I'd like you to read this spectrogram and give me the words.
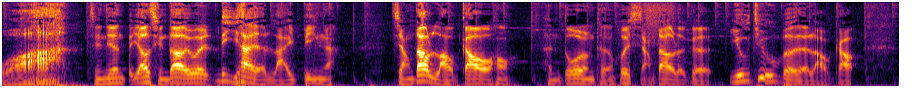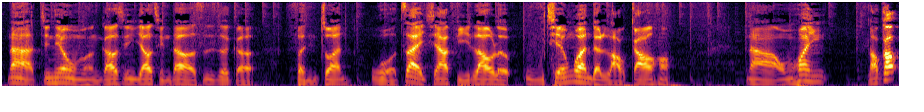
哇，今天邀请到一位厉害的来宾啊。讲到老高哈，很多人可能会想到那个 YouTuber 的老高。那今天我们很高兴邀请到的是这个粉砖，我在虾皮捞了五千万的老高哈。那我们欢迎老高。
